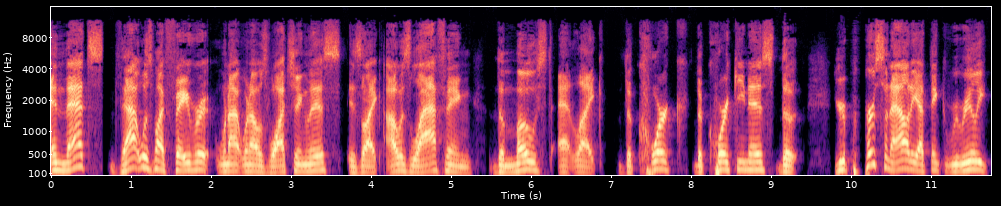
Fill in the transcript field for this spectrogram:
and that's that was my favorite when i when i was watching this is like i was laughing the most at like the quirk the quirkiness the your personality i think really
